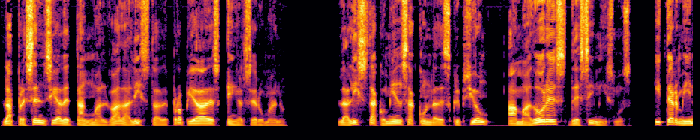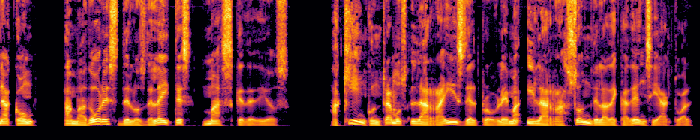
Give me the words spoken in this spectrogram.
la presencia de tan malvada lista de propiedades en el ser humano. La lista comienza con la descripción amadores de sí mismos y termina con amadores de los deleites más que de Dios. Aquí encontramos la raíz del problema y la razón de la decadencia actual.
